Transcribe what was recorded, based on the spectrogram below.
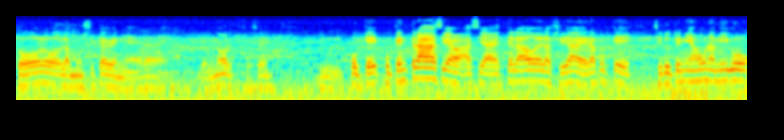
toda la música venía era del norte. ¿Por qué, por qué entraba hacia, hacia este lado de la ciudad? Era porque si tú tenías un amigo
